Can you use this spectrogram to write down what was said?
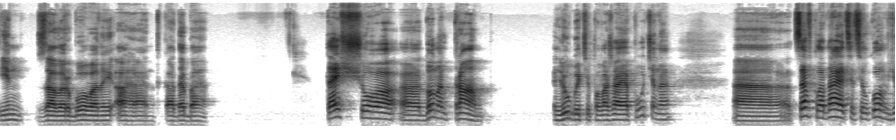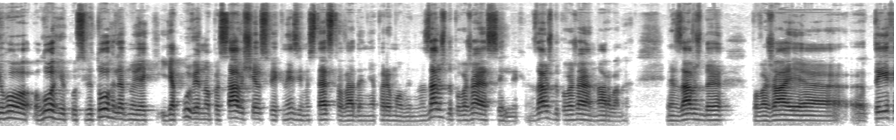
він завербований агент КДБ? Те, що е, Дональд Трамп любить і поважає Путіна, це вкладається цілком в його логіку світоглядну, яку він описав ще в своїй книзі Мистецтво ведення перемовин. Він завжди поважає сильних, він завжди поважає нарваних, він завжди поважає е, тих,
